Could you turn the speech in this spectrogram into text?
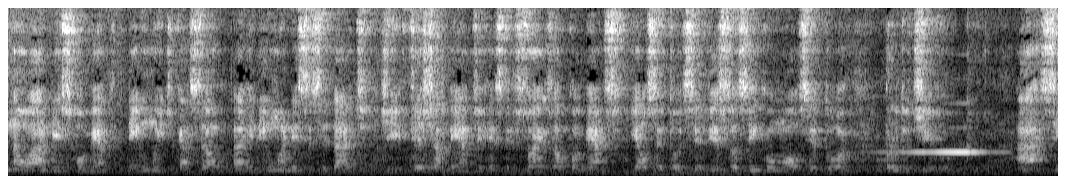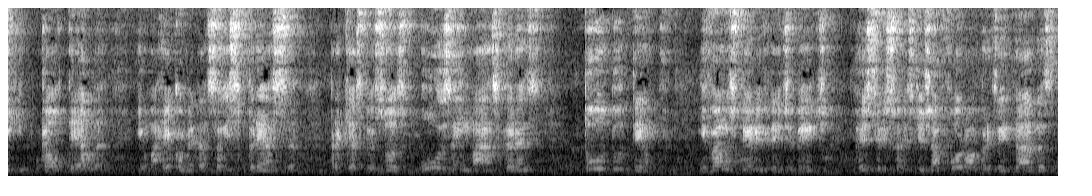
Não há, nesse momento, nenhuma indicação e nenhuma necessidade de fechamento e restrições ao comércio e ao setor de serviços, assim como ao setor produtivo. Há, sim, cautela e uma recomendação expressa para que as pessoas usem máscaras todo o tempo. E vamos ter, evidentemente, restrições que já foram apresentadas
